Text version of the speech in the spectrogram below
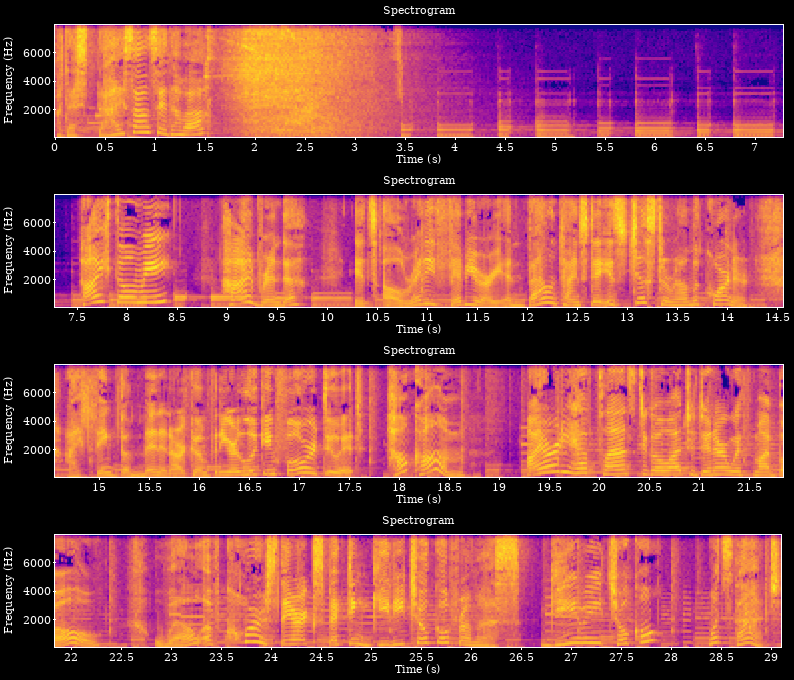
私大賛成だわ Hi, Tommy! Hi Brenda It's already February and Valentine's Day is just around the corner I think the men in our company are looking forward to it How come? I already have plans to go out to dinner with my beau. Well, of course, they are expecting giri choco from us. Giri choco? What's that?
